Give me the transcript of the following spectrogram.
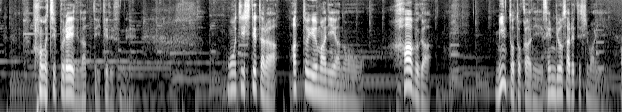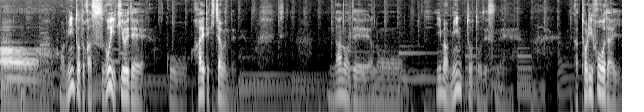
放置プレイになっていてですね。放置してたらあっという間にあのハーブがミントとかに占領されてしまい、あー。まあ、ミントとかすごい勢いでこう生えてきちゃうんだよね。なのであの今ミントとですねが取り放題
